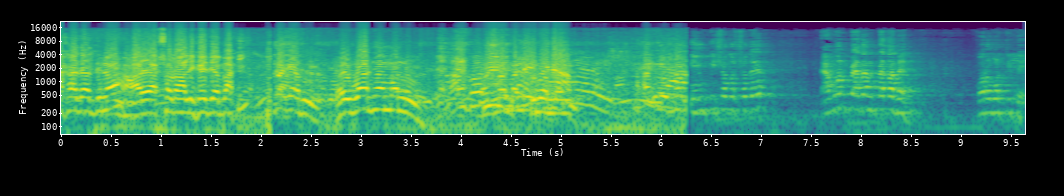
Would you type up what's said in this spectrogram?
এক হাজার দিন আর একশো টাকা লিখে দিয়ে বাকি। ওই ওয়ার্ড মেম্বার নেই। ইউপি সদস্যদের এমন প্যাদান পরবর্তীতে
